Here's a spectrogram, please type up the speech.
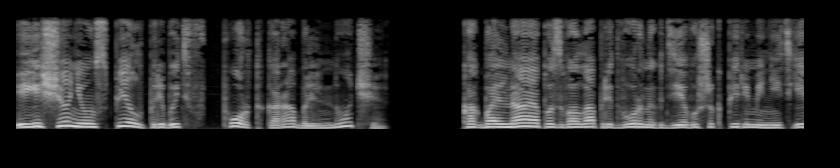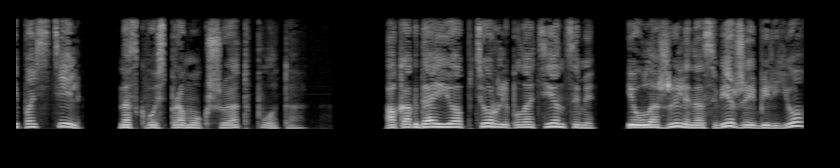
И еще не успел прибыть в порт корабль ночи, как больная позвала придворных девушек переменить ей постель, насквозь промокшую от пота. А когда ее обтерли полотенцами и уложили на свежее белье,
